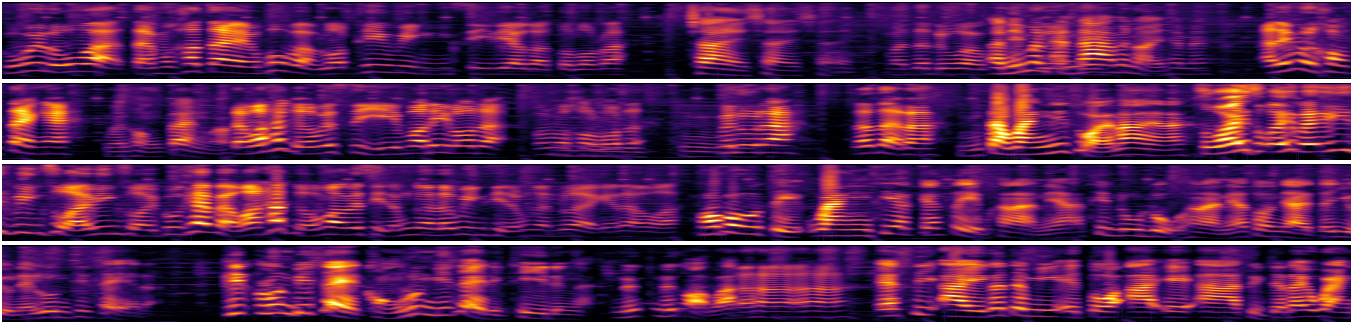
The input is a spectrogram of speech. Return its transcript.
กูไม่รู้อะแต่มึงเข้าใจพวกแบบรถที่วิงสีเดียวกับตัวรถปะ ใช่ใช่ใช่มันจะดูแบบอันนี้มันกลแพมนกลืด้าไปหน่อยใช่ไหมอันนี้เหมือนของแต่งไง เหมือนของแต่งเหรอ แต่ว่าถ้าเกิดเป็นสีบอดี้รถอะมันเหมือนของรถอะอืไม่รู้นะ แล้วแต่นะ แต่แวงนี่สวยมากเลยนะ สวยสวยไปวิ่งสวยวิ่งสวย กูแค่แบบว่าถ้าเกิดว่ามาเป็นสีน้ำเงินแล้ววิ่งสีน้ำเงินด้วยแค่นั้นเอาวะเพราะปกติแวงที่ aggressive ขนาดเนี้ยที่ดูดุขนาดเนี้ยส่วนใหญ่จะอยู่ในรุ่นพิเศษอะ พิรุ่นพิเศษของรุ่นพิเศษอีกทีหนึ่งอะนึกนึกออกว่า อ่าฮะอ่าฮะ SCI ก็จะมีไอตัว RAR ถึงจะได้แวง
